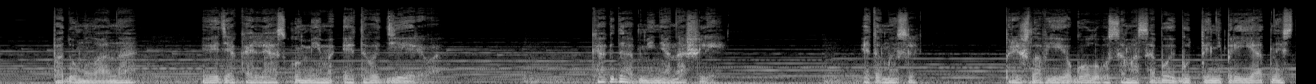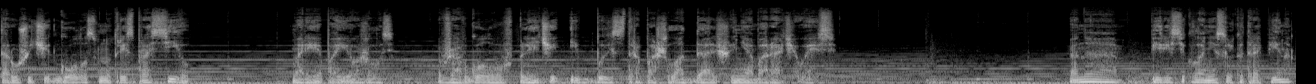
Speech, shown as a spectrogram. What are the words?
— подумала она, ведя коляску мимо этого дерева. «Когда б меня нашли?» Эта мысль пришла в ее голову сама собой, будто неприятный старушечий голос внутри спросил. Мария поежилась, вжав голову в плечи и быстро пошла дальше, не оборачиваясь. Она пересекла несколько тропинок,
